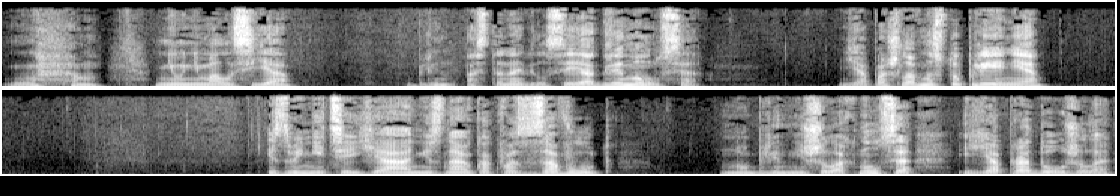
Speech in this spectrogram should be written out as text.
не унималась я. Блин, остановился и оглянулся. Я пошла в наступление. «Извините, я не знаю, как вас зовут». Но, блин, не шелохнулся, и я продолжила.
